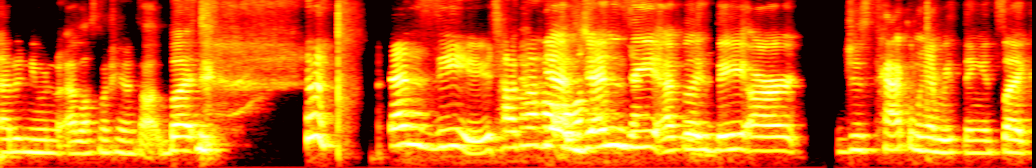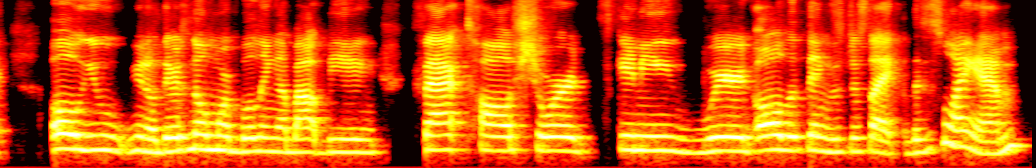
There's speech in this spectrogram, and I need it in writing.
I didn't even I lost my train of thought, but Gen Z, you're talking about how yeah, Gen Z, I feel like they are just tackling everything. It's like, oh, you, you know, there's no more bullying about being fat, tall, short, skinny, weird, all the things. It's just like, this is who I am,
